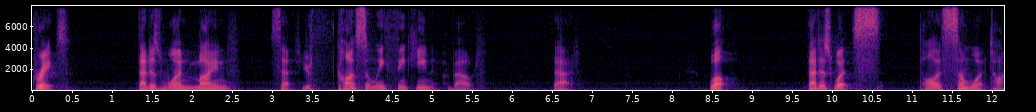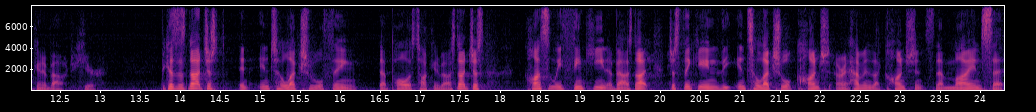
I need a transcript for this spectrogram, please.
Great. That is one mindset. You're th- constantly thinking about that. Well, that is what Paul is somewhat talking about here. Because it's not just an intellectual thing that Paul is talking about. It's not just constantly thinking about. It's not just thinking the intellectual conscience or having that conscience, that mindset,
